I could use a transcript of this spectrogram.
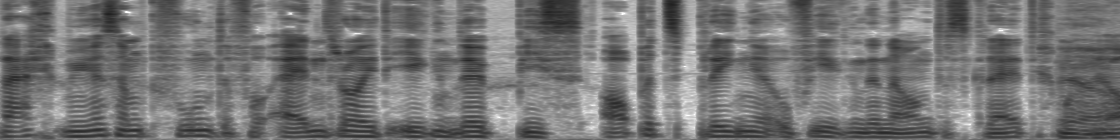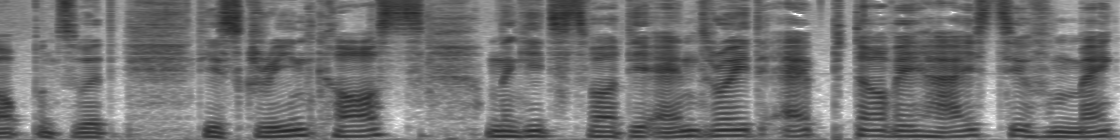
recht mühsam gefunden, von Android irgendetwas abzubringen auf irgendein anderes Gerät. Ich mache Ja. ab und zu die, die Screencasts und dann gibt's zwar die Android-App da, wie heißt sie, auf dem Mac,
